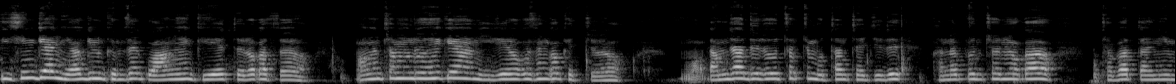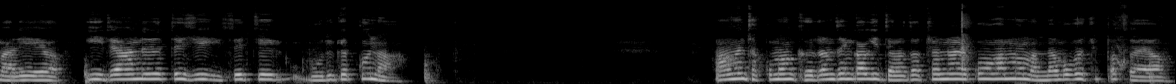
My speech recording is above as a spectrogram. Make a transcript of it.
이 신기한 이야기는 금세 왕의 귀에 들어갔어요. 왕은 참으로 해괴한 일이라고 생각했죠. 뭐, 남자들도 첩지 못한 돼지를 가나쁜 처녀가 잡았다니 말이에요. 이 일에 하늘의 뜻이 있을지 모르겠구나. 왕은 자꾸만 그런 생각이 들어서 처녀를 꼭 한번 만나보고 싶었어요.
